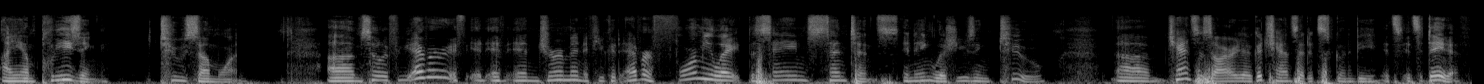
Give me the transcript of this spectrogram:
I am pleasing to someone. Um, so if you ever, if, if in German, if you could ever formulate the same sentence in English using to, um, chances are you have a good chance that it's going to be it's it's a dative.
